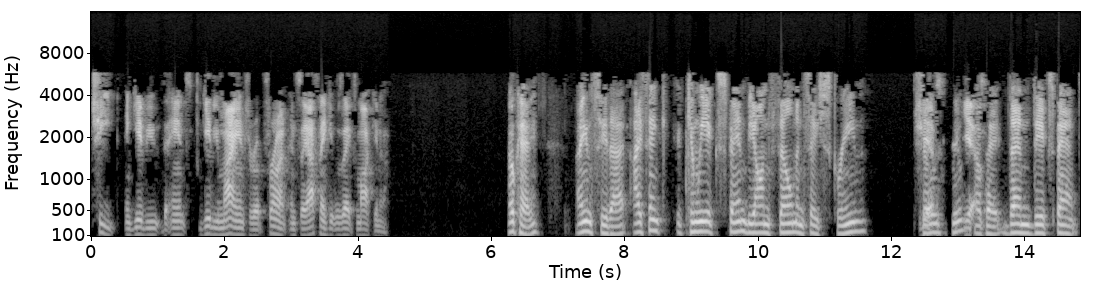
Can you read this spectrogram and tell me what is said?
cheat and give you the answer, give you my answer up front and say I think it was Ex Machina. Okay. I can see that. I think can we expand beyond film and say screen shows yes. too? Yes. Okay. Then The Expanse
